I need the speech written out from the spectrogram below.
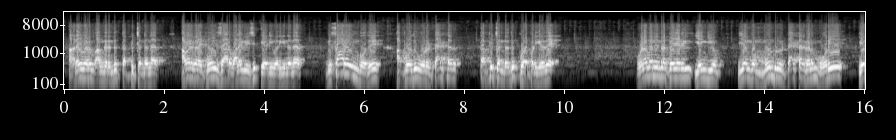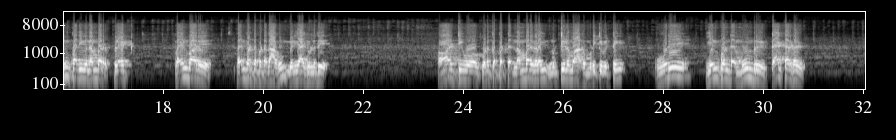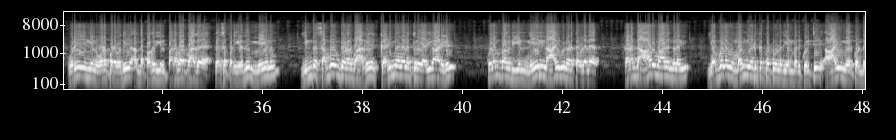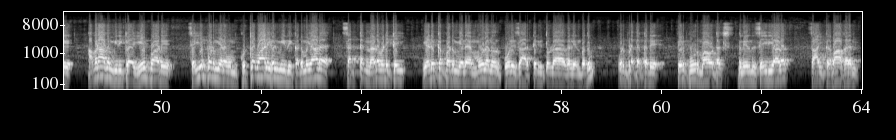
அனைவரும் அங்கிருந்து தப்பிச் சென்றனர். அவர்களை போலீசார் வலைவீசி தேடி வருகின்றனர். விசாரணையின் போது அப்போது ஒரு டிராக்டர் தப்பிச் சென்றது கூறப்படுகிறது. உழவன் என்ற பெயரில் இயங்கியும் இயங்கும் மூன்று டிராக்டர்களும் ஒரே எண் பதிவு நம்பர் பிளேட் பயன்பாடு பயன்படுத்தப்பட்டதாகவும் வெளியாகியுள்ளது. ஆர்டிஓ கொடுக்கப்பட்ட நம்பர்களை முற்றிலுமாக முடுக்கிவிட்டு ஒரே எண் கொண்ட மூன்று டிராக்டர்கள் ஒரே எண்ணில் ஓடப்படுவது அந்த பகுதியில் பரபரப்பாக பேசப்படுகிறது. மேலும் இந்த சம்பவம் தொடர்பாக கனிம வளத்துறை அதிகாரிகள் குளம் பகுதியில் நேரில் ஆய்வு நடத்த உள்ளனர். கடந்த ஆறு மாதங்களில் எவ்வளவு மண் எடுக்கப்பட்டுள்ளது என்பது குறித்து ஆய்வு மேற்கொண்டு அபராதம் விதிக்க ஏற்பாடு செய்யப்படும் எனவும் குற்றவாளிகள் மீது கடுமையான சட்ட நடவடிக்கை எடுக்கப்படும் என மூலனூர் போலீசார் தெரிவித்துள்ளார்கள் என்பதும் குறிப்பிடத்தக்கது. திருப்பூர் மாவட்டத்திலிருந்து செய்தியாளர் சாய் பிரபாகரன்.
